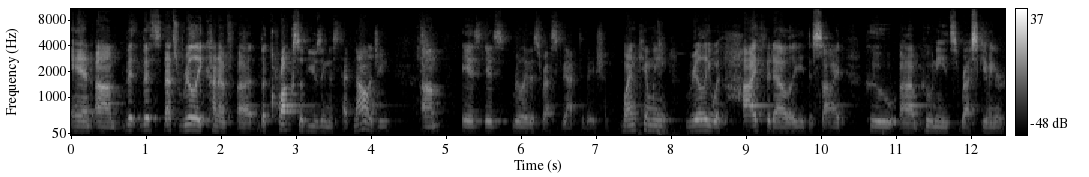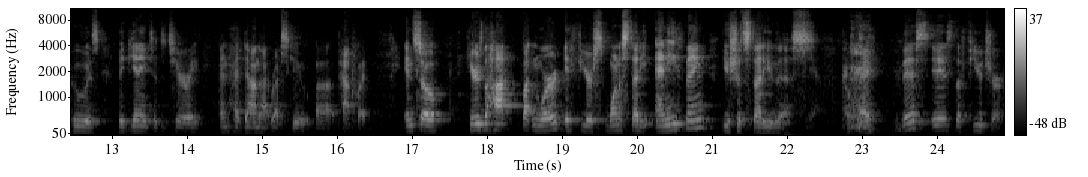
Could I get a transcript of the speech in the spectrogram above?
and um, th- this that's really kind of uh, the crux of using this technology um, is is really this rescue activation. When can we really with high fidelity decide who um, who needs rescuing or who is beginning to deteriorate and head down that rescue uh, pathway, and so here's the hot button word. If you want to study anything, you should study this. Okay? This is the future.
